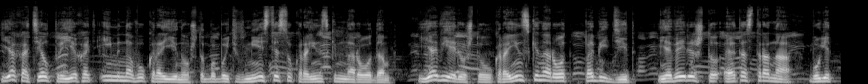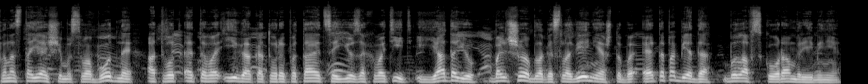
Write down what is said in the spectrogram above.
я хотел приехать именно в Украину, чтобы быть вместе с украинским народом. Я верю, что украинский народ победит. Я верю, что эта страна будет по-настоящему свободной от вот этого ига, который пытается ее захватить. И я даю большое благословение, чтобы эта победа была в скором времени.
